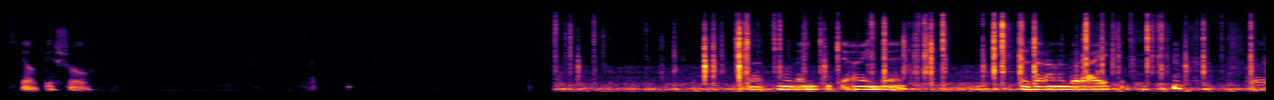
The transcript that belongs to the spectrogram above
Все, пішов. Так, маленький йде. Жара набирається. Але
